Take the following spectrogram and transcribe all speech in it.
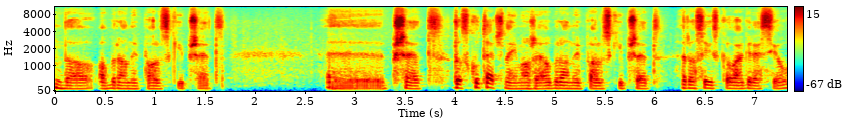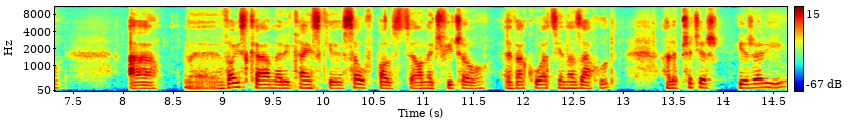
do obrony Polski przed, y, przed do skutecznej może obrony Polski przed rosyjską agresją, a y, wojska amerykańskie są w Polsce, one ćwiczą ewakuację na zachód, ale przecież jeżeli y,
